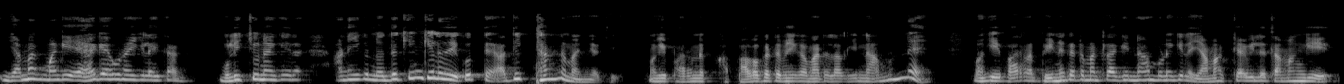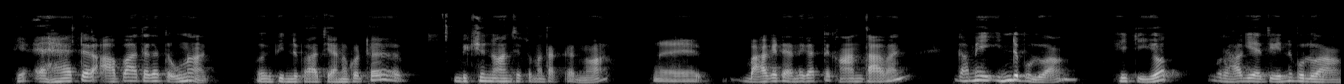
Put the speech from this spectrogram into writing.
යමක් මගේ ඇහැ ගැහුණයි කියලා හිතන්න. මුලිච්චුණා කියලා. අනේක නොදකින් කියලා දෙයක්වත් නැහැ. අදිඨාන්න මඤ්ඤති. මගේ පරණ පවකට මේක මට ලගින්න හම්බුන්නේ මගේ පරණ පිනකට මට ලගින්න හම්බුනේ කියලා යමක් ඇවිල්ලා Tamange ඇහැට ආපాతගත වුණත් ওই පින්නපාත යනකොට භික්ෂුන් වහන්සේට මතක් කරනවා බාගෙට ඇඳගත්ත කාන්තාවන් ගමේ ඉන්න පුළුවන් හිටියොත් රාගය ඇති වෙන්න පුළුවන්.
